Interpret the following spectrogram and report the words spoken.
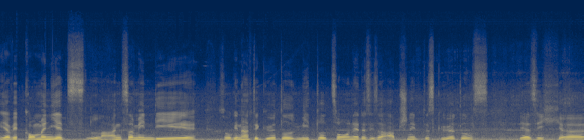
Ja, wir kommen jetzt langsam in die sogenannte Gürtelmittelzone. Das ist ein Abschnitt des Gürtels, der sich äh,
